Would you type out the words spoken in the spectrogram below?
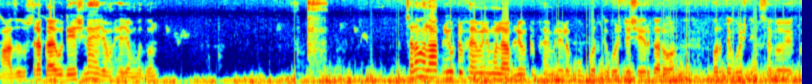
माझा दुसरा काय उद्देश नाही ह्याच्या ह्याच्यामधून. चला मला आपली यूट्यूब फॅमिली मला आपली यूट्यूब फॅमिलीला खूप प्रत्येक गोष्टी शेअर करावा. प्रत्येक गोष्टी सगळं एक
